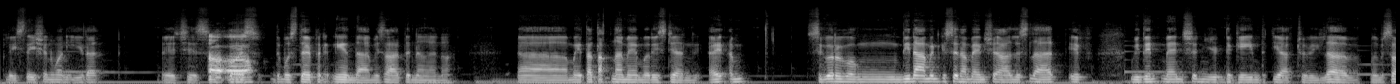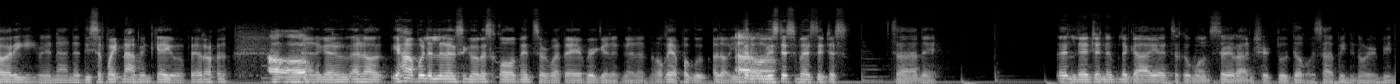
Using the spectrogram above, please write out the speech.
PlayStation 1 era. Which is, of Oo. course, the most definitely ang dami sa atin ng ano, na may tatak na memories dyan. I, um, siguro kung di namin kasi na-mention halos lahat, if we didn't mention your, the game that you actually love, I'm sorry na na-disappoint namin kayo. Pero Oo. ano, ganun, ano, ihabol na lang siguro sa comments or whatever, ganun, ganun. O kaya pag, ano, you can Oo. always just message us sa, ano eh, eh, Legend of Lagaya at saka Monster Rancher 2 daw, sabi ni Norbin.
